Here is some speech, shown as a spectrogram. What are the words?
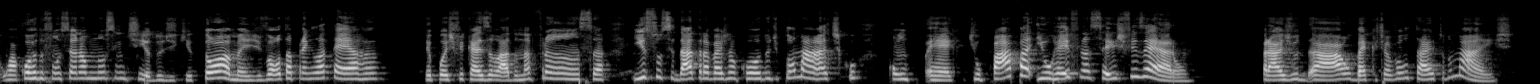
o acordo funciona no sentido de que Thomas volta para Inglaterra, depois ficar exilado na França. Isso se dá através de um acordo diplomático com, é, que o Papa e o rei francês fizeram para ajudar o Beckett a voltar e tudo mais.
